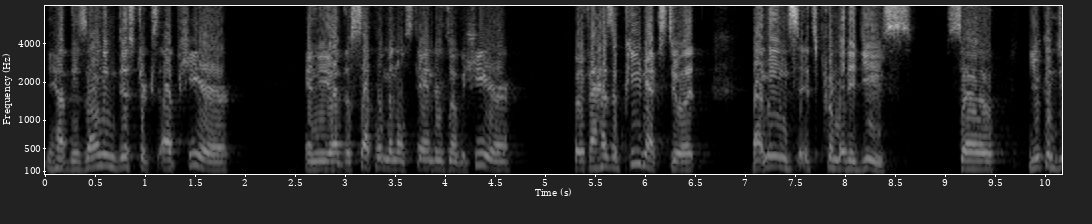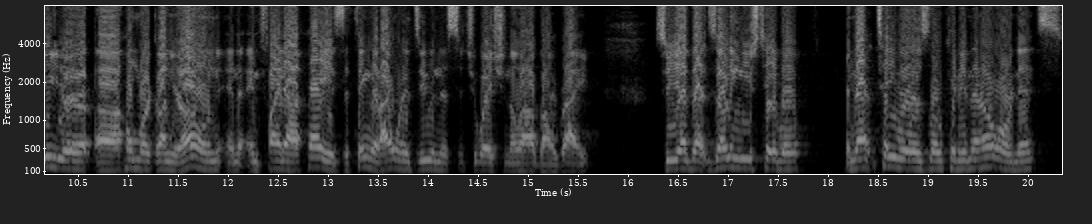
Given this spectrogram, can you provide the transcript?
you have the zoning districts up here, and you have the supplemental standards over here. But if it has a P next to it, that means it's permitted use. So you can do your uh, homework on your own and, and find out, hey, is the thing that I want to do in this situation allowed by right? So you have that zoning use table, and that table is located in our ordinance,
